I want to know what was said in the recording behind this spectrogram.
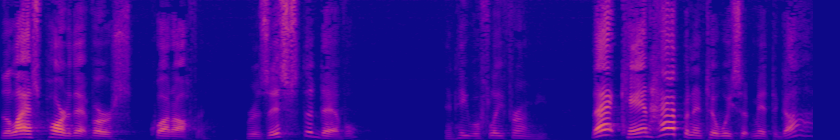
the last part of that verse quite often. Resist the devil, and he will flee from you. That can't happen until we submit to God.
